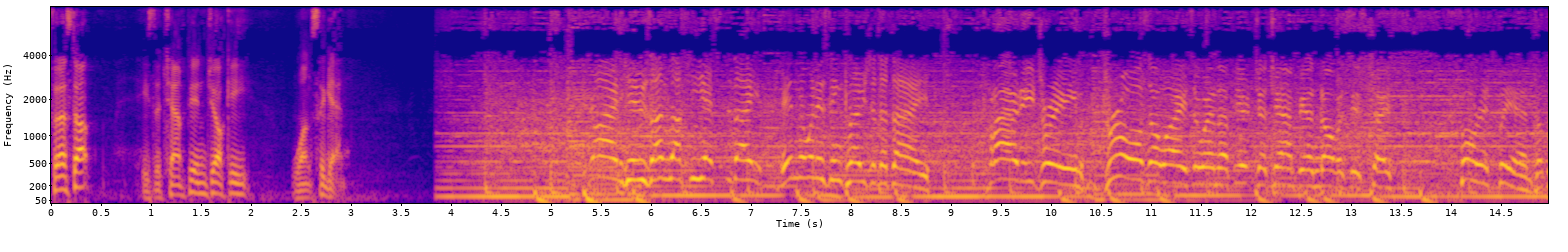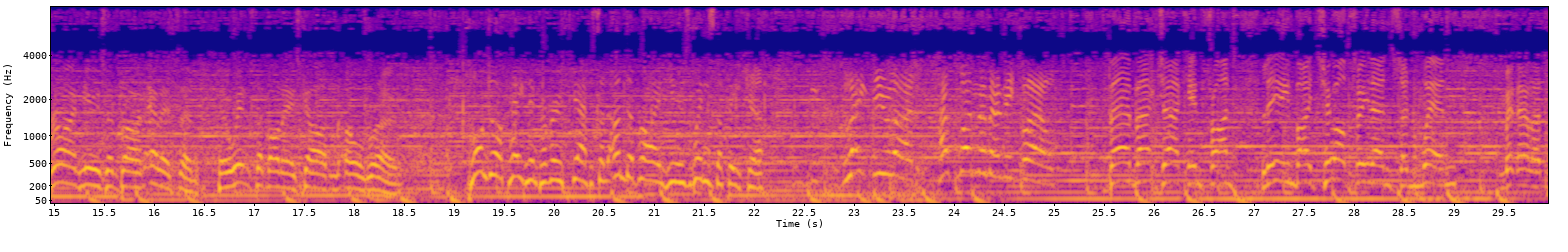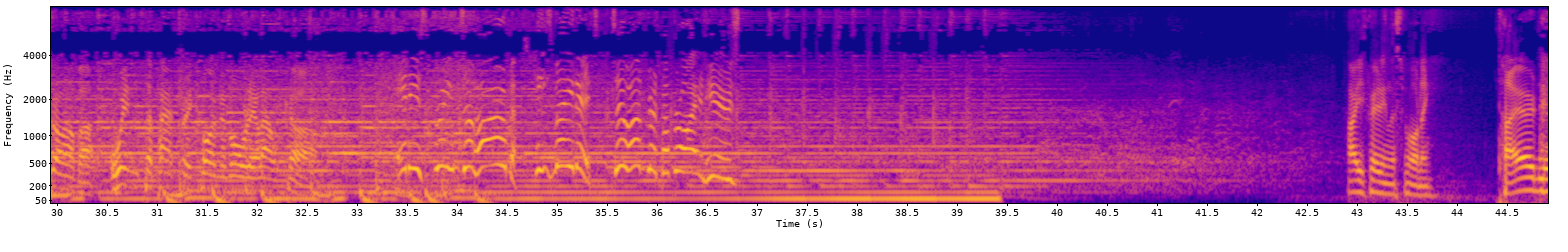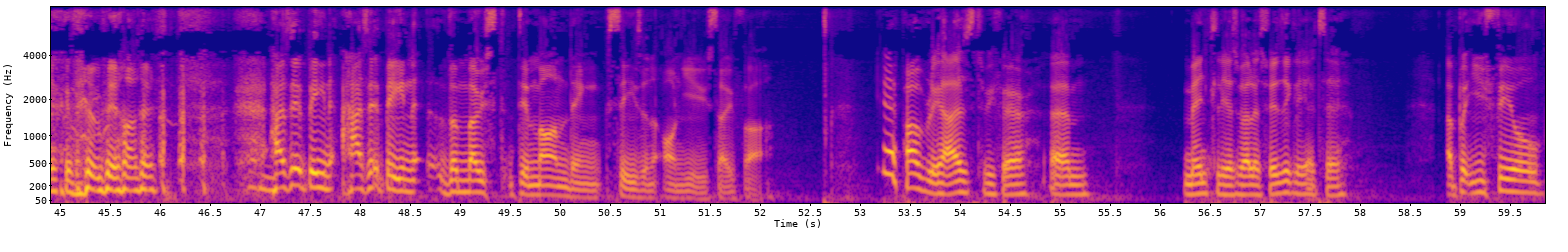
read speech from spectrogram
first up, he's the champion jockey once again. Brian Hughes unlucky yesterday in the winners' enclosure today. Cloudy Dream draws away to win the future champion novices chase. Forest Bihan for Brian Hughes and Brian Ellison, who wins the Monet's Garden Old Roan. Condor Caitlin for Ruth Jefferson under Brian Hughes wins the feature. Lake Newland has won the many clouds. Bareback Jack in front, leading by two or three lengths and win. Minella Drama wins the Patrick Coy Memorial Outcar. It is Dreams of Home. He's made it. 200 for Brian Hughes. How are you feeling this morning? Tired, Nick, if I'm being honest. Has it been has it been the most demanding season on you so far? Yeah, probably has, to be fair. Um, mentally as well as physically, I'd say. Uh, but you feel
